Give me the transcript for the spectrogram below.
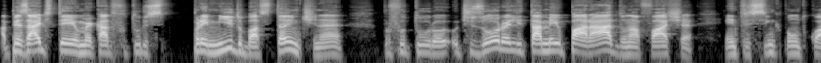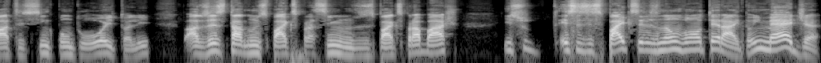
apesar de ter o mercado futuro espremido bastante, né? Para o futuro, o tesouro ele está meio parado na faixa entre 5.4 e 5.8 ali. Às vezes está nos spikes para cima, nos spikes para baixo. Isso, esses spikes eles não vão alterar. Então, em média,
